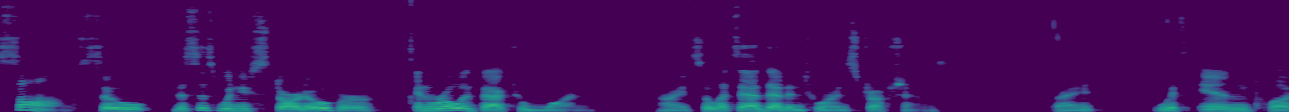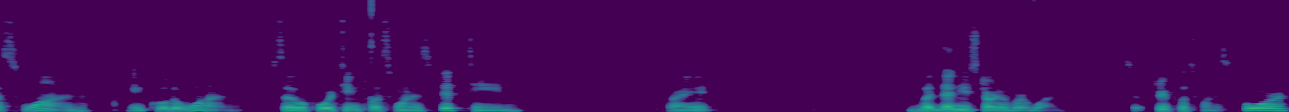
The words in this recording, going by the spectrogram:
songs. So this is when you start over and roll it back to 1. All right, so let's add that into our instructions, right? With n plus 1 equal to 1. So 14 plus 1 is 15, right? But then you start over at 1. So 3 plus 1 is 4.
